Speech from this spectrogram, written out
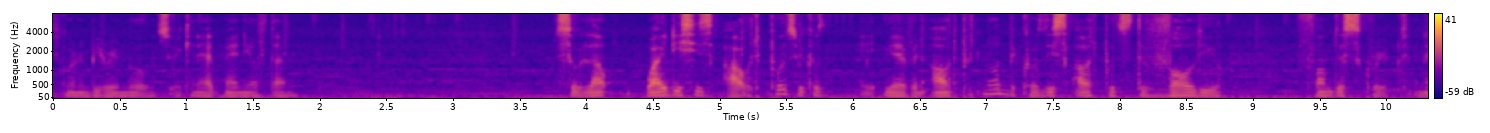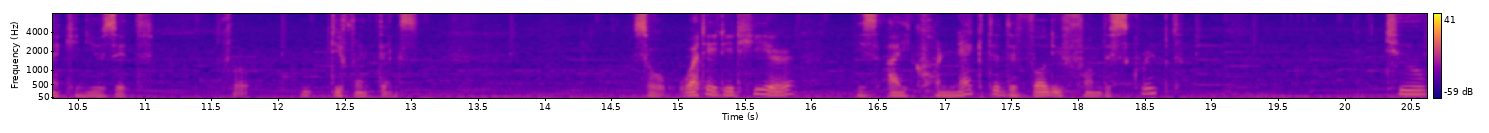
it's going to be removed so you can add many of them so now why this is outputs because eh, we have an output node because this outputs the value from the script and I can use it for different things. So what I did here is I connected the value from the script to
